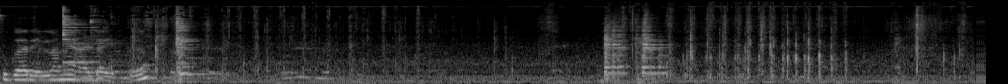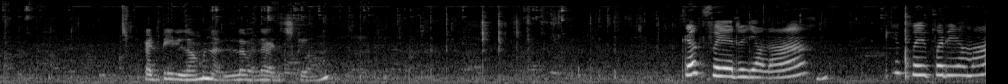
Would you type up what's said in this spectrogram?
சுகர் எல்லாமே ஆட் ஆகிருக்கு கட்டி இல்லாமல் நல்லா வந்து அடிச்சுக்கலாம். செய்யறியாமா கேக் செய்ய போறியாமா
